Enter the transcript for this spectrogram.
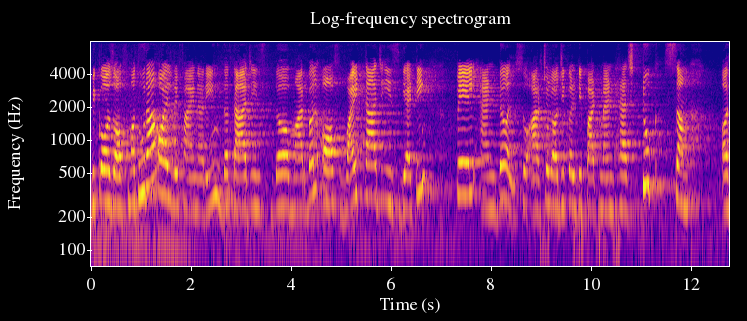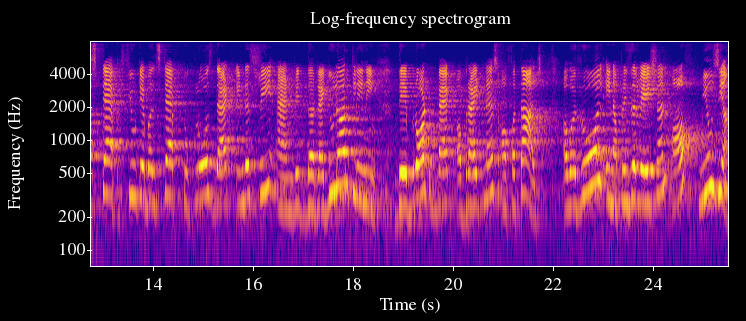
because of Mathura oil refining, the Taj is the marble of white Taj is getting pale and dull. So archaeological department has took some a step, suitable step to close that industry and with the regular cleaning they brought back a brightness of a Taj. Our role in a preservation of museum.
